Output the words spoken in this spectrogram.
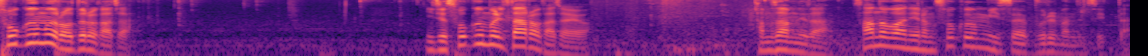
소금을 얻으러 가자. 이제 소금을 따러 가자요. 감사합니다. 산호관이랑 소금이 있어야 물을 만들 수 있다.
